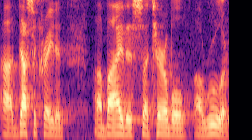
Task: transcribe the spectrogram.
uh, desecrated uh, by this uh, terrible uh, ruler.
